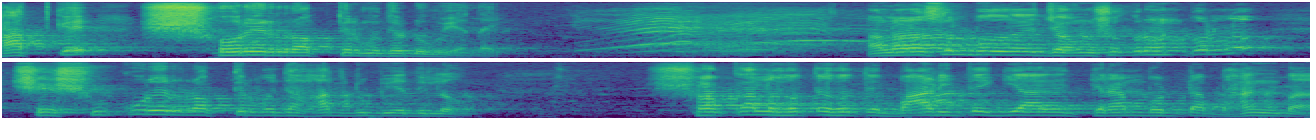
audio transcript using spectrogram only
হাতকে শরীর রক্তের মধ্যে ডুবিয়ে দেয়। আল্লাহ রাসুল বললে যে অংশগ্রহণ করল, সে শুকুরের রক্তের মধ্যে হাত ডুবিয়ে দিল। সকাল হতে হতে বাড়িতে গিয়ে আগে ক্যারাম বোর্ডটা ভাঙবা।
